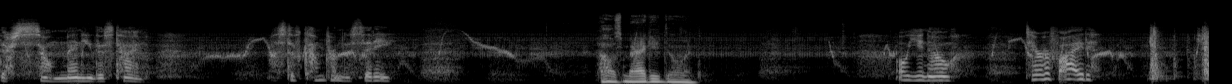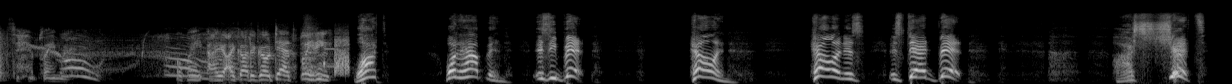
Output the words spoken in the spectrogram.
There's so many this time. Must have come from the city. How's Maggie doing? Oh, you know, terrified. Can't blame her. Oh. Wait, I, I gotta go. Dad's bleeding. What? What happened? Is he bit? Helen! Helen is is Dad bit! Ah, shit!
